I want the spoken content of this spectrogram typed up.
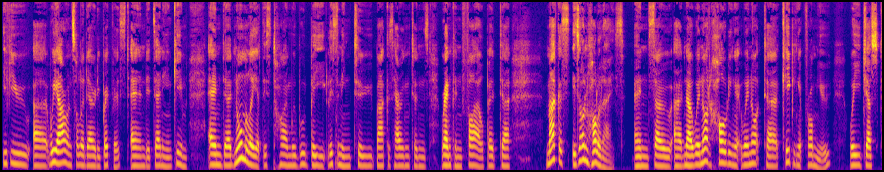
if you, uh, we are on Solidarity Breakfast, and it's Annie and Kim, and uh, normally at this time we would be listening to Marcus Harrington's rank and file, but uh, Marcus is on holidays, and so uh, no, we're not holding it, we're not uh, keeping it from you. We just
